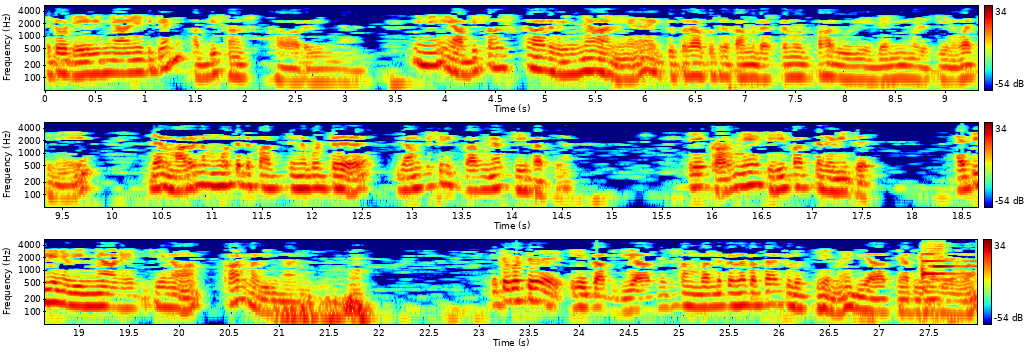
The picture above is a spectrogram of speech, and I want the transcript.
එතකොට ඒ විඥානයට කියන්නේ අபிසංස්කාර විඥානය. ඉන්නේ මේ අபிසංස්කාර විඥානය කුසල අකුසල කම්ම රැස් කරනකොට පහළ වූ දැනීම වල තියෙන වචනේ දැන් මරණ මොහොතටපත් වෙනකොට යම් කිසි කර්මයක් සිහිපත් වෙනවා. ඒ කර්මයේ සිහිපත් වෙන විට ඇති වෙන විඥාණයට කියනවා කර්ම විඥානය. එතකොට ඒක අපි ගියාත්මයට සම්බන්ධ කරලා කතා කළොත් එහෙම ගියාත්මය අපි කියනවා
